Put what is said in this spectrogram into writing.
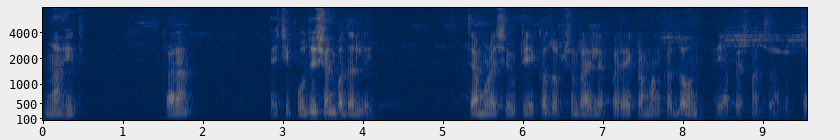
नाहीत. कारण याची पोझिशन बदलली. त्यामुळे शेवटी एकच ऑप्शन राहिले. पर्याय क्रमांक दोन हे या प्रश्नाचं उत्तर.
